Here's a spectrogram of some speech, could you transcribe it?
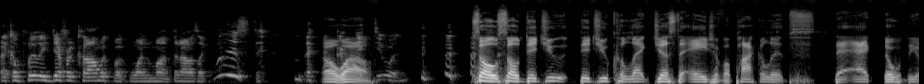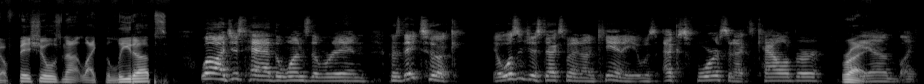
a completely different comic book one month, and I was like, what is this? Oh, wow. doing? So so did you did you collect just the Age of Apocalypse the act the, the officials not like the lead ups? Well, I just had the ones that were in because they took. It wasn't just X Men and Uncanny; it was X Force and Excalibur, Right. and like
